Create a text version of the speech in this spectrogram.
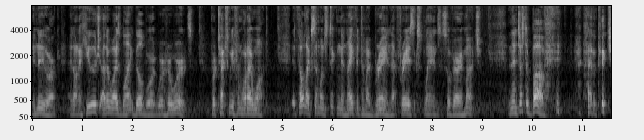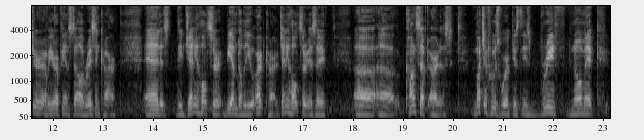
in New York, and on a huge, otherwise blank billboard were her words Protect me from what I want. It felt like someone sticking a knife into my brain. That phrase explains so very much. And then just above, I have a picture of a European style racing car, and it's the Jenny Holzer BMW art car. Jenny Holzer is a uh, uh, concept artist, much of whose work is these brief, gnomic,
